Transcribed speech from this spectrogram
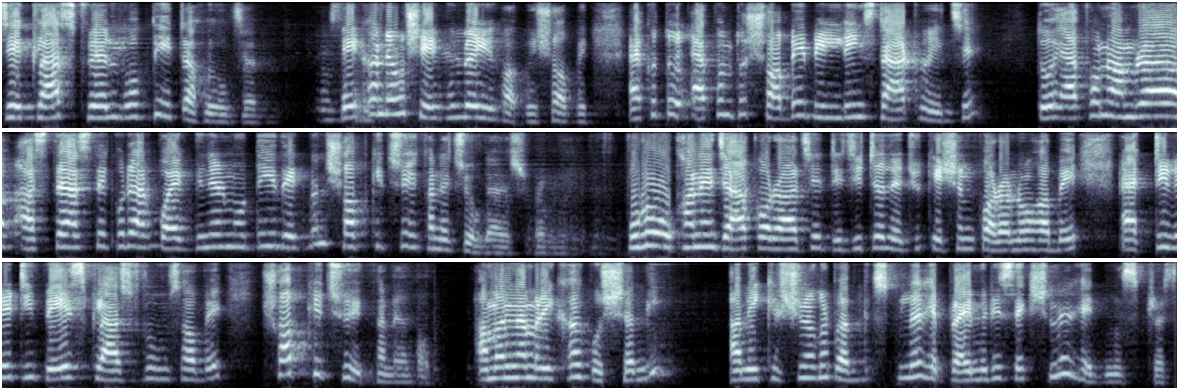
যে ক্লাস টুয়েলভ অব্দি এটা হয়ে যাবে। এখানেও সেগুলোই হবে সবে। এখন তো এখন তো সবে বিল্ডিং স্টার্ট হয়েছে। তো এখন আমরা আস্তে আস্তে করে আর কয়েকদিনের মধ্যেই দেখবেন সবকিছু এখানে চলে আসবে। পুরো ওখানে যা করা আছে ডিজিটাল এডুকেশন করানো হবে অ্যাক্টিভিটি বেস ক্লাসরুমস হবে, সবকিছু এখানে হবে। আমার নাম রেখা গোস্বামী। আমি কৃষ্ণনগর পাবলিক স্কুলের প্রাইমারি সেকশনের হেডমিস্ট্রেস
